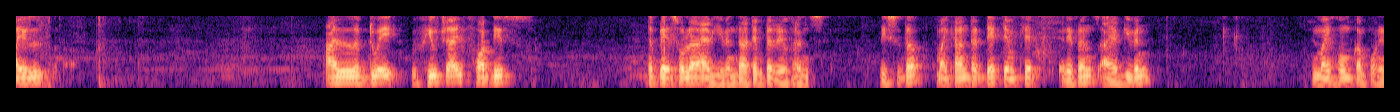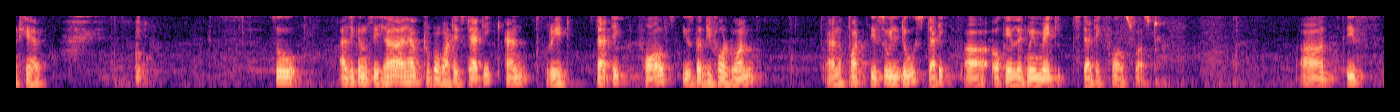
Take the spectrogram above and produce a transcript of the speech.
i'll i'll do a view child for this the placeholder i have given the template reference. This is the my calendar date template reference i have given my home component here. So as you can see here i have two properties static and read. Static false is the default one. And what this will do static uh, okay let me make it static false first. Uh, this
